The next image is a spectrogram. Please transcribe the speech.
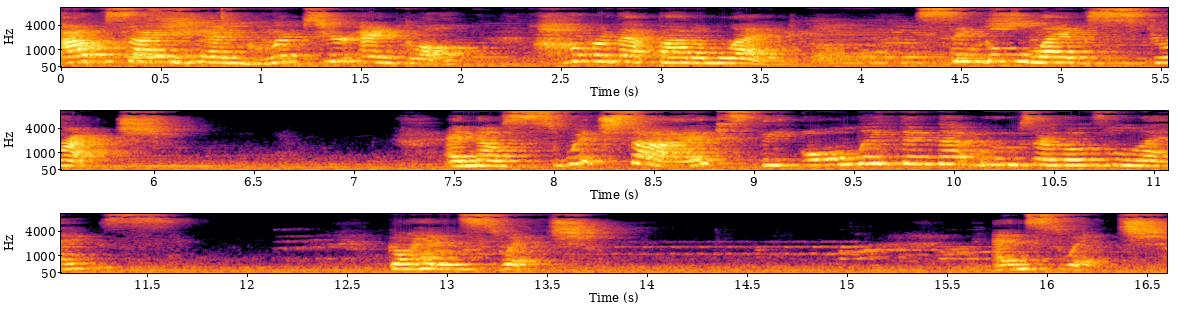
Outside hand grips your ankle. Hover that bottom leg. Single leg stretch. And now switch sides. The only thing that moves are those legs. Go ahead and switch. And switch.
